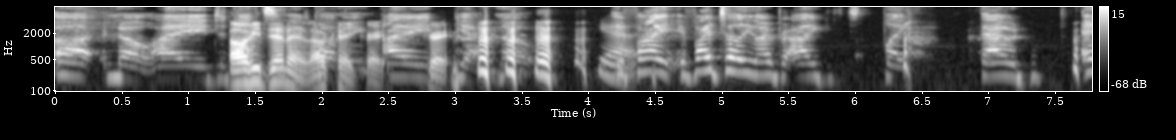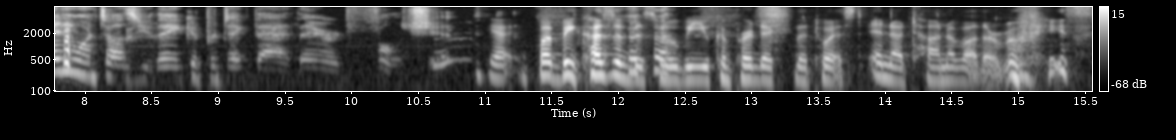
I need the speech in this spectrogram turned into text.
Uh, no, I did. Oh, not he see didn't. Okay, great, I, great. Yeah, no. Yeah. If I if I tell you I, I like that would anyone tells you they could predict that they're full of shit. Yeah, but because of this movie, you can predict the twist in a ton of other movies.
